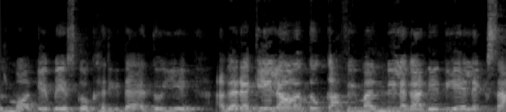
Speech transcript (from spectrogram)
उस मौके पे इसको खरीदा है। तो ये अगर अकेला हो तो काफ़ी मन भी लगा देती है एलेक्सा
